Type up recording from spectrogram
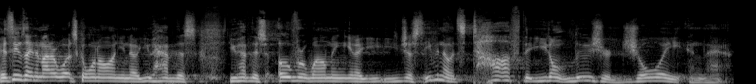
It seems like no matter what's going on, you know, you have this, you have this overwhelming, you know, you, you just, even though it's tough, that you don't lose your joy in that.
